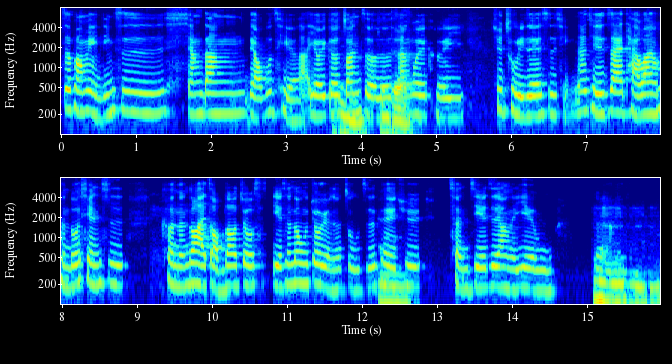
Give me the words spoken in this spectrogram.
这方面已经是相当了不起了啦，有一个专嗯责的单位可以去处理这些事情。那其实，在台湾有很多县市可能都还找不到救野生动物救援的组织可以嗯去承接这样的业务。对啊嗯嗯嗯，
